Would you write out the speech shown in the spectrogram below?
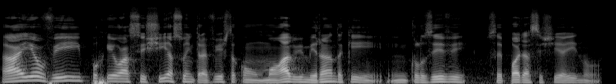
Aí eu vi, porque eu assisti a sua entrevista com o Moab Miranda, que inclusive você pode assistir aí no.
